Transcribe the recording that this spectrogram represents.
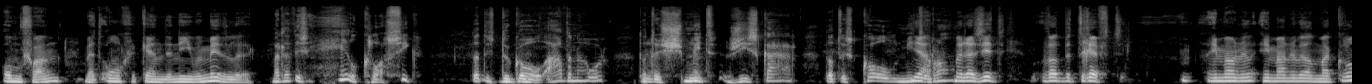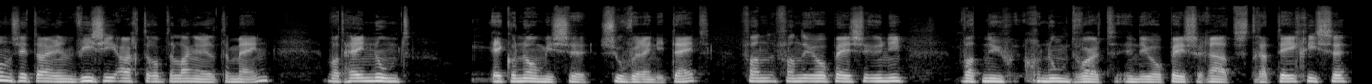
omvang met ongekende nieuwe middelen. Maar dat is heel klassiek. Dat is de Gaulle Adenauer, dat is Schmidt Giscard, dat is Kohl Mitterrand. Ja, maar daar zit, wat betreft Emmanuel, Emmanuel Macron, zit daar een visie achter op de langere termijn. Wat hij noemt economische soevereiniteit van, van de Europese Unie. Wat nu genoemd wordt in de Europese Raad strategische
